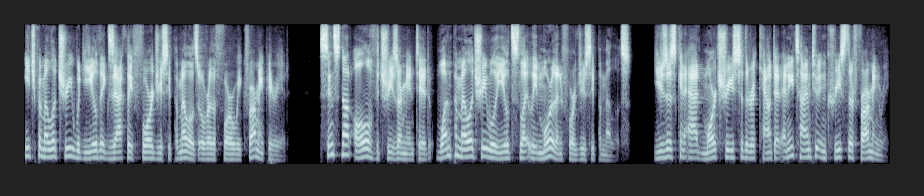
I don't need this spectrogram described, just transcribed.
each pomelo tree would yield exactly four juicy pomelos over the four week farming period. Since not all of the trees are minted, one pomelo tree will yield slightly more than four juicy pomelos. Users can add more trees to their account at any time to increase their farming rate.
